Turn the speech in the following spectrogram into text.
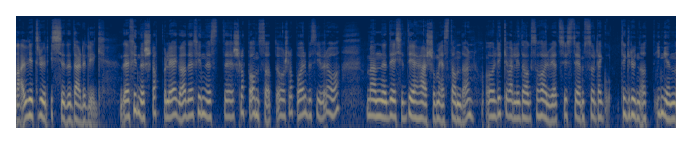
Nei, vi tror ikke det er der det ligger. Det finnes slappe leger, det finnes slappe ansatte og slappe arbeidsgivere òg. Men det er ikke det her som er standarden. Og likevel i dag så har vi et system som legger til grunn at ingen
